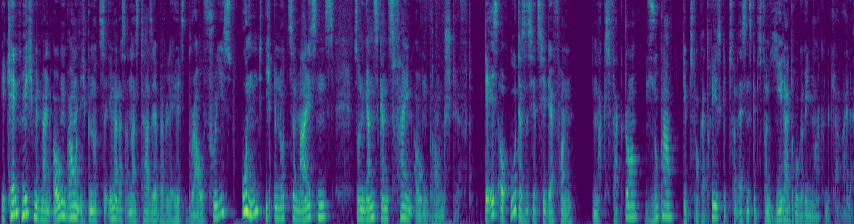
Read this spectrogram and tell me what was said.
Ihr kennt mich mit meinen Augenbrauen. Ich benutze immer das Anastasia Beverly Hills Brow Freeze und ich benutze meistens so einen ganz, ganz feinen Augenbrauenstift. Der ist auch gut. Das ist jetzt hier der von Max Factor, super, gibt's von Catrice, gibt's von Essence, gibt's von jeder Drogeriemarke mittlerweile.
